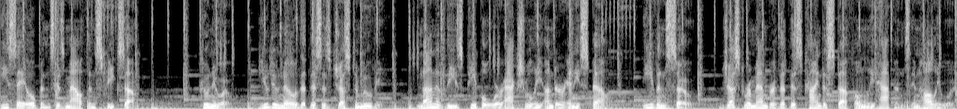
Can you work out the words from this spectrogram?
Issei opens his mouth and speaks up. Kunuo, you do know that this is just a movie. None of these people were actually under any spell. Even so, just remember that this kind of stuff only happens in Hollywood.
